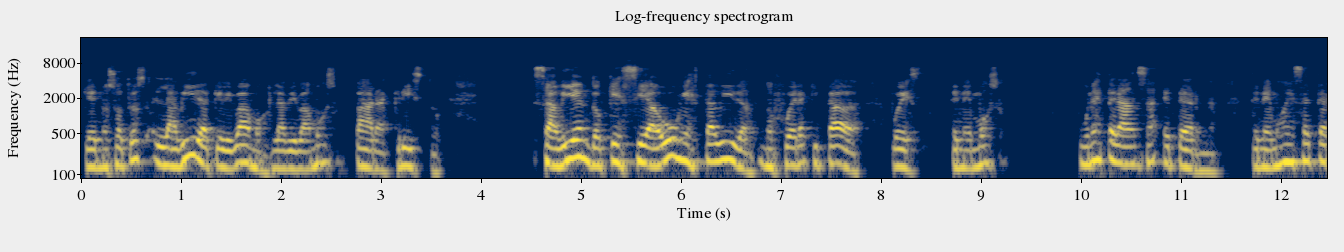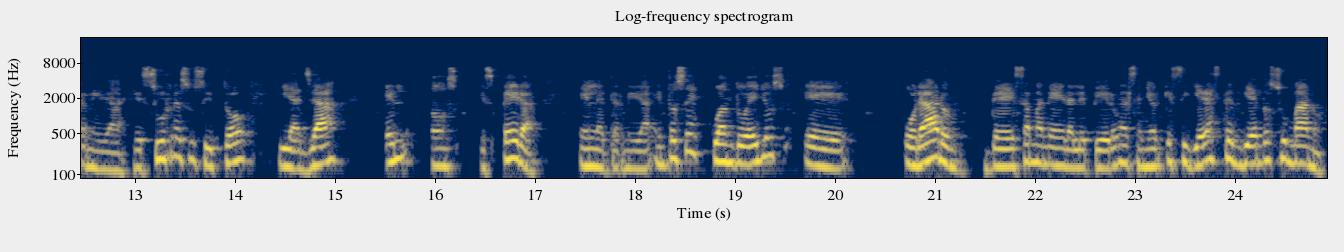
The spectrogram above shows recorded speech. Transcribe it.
que nosotros la vida que vivamos, la vivamos para Cristo, sabiendo que si aún esta vida nos fuera quitada, pues tenemos una esperanza eterna, tenemos esa eternidad. Jesús resucitó y allá Él nos espera en la eternidad. Entonces, cuando ellos eh, oraron de esa manera, le pidieron al Señor que siguiera extendiendo su mano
